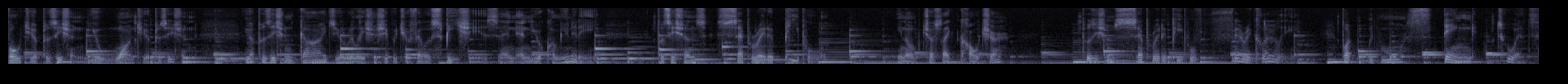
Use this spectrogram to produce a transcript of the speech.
vote your position, you want your position. Your position guides your relationship with your fellow species and, and your community. Positions separated people, you know, just like culture. Positions separated people very clearly, but with more sting to it.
